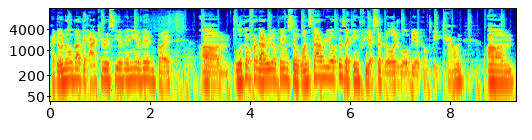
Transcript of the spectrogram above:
I don't know about the accuracy of any of it. But um, look out for that reopening. So once that reopens, I think Fiesta Village will be a complete town. Um,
